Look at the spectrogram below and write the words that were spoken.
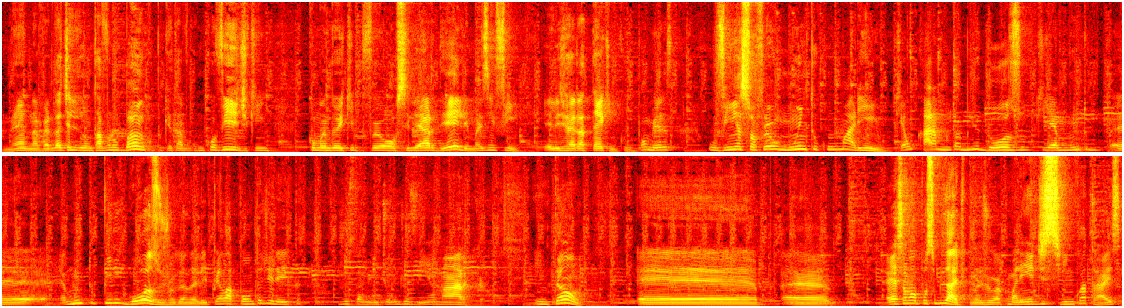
né, na verdade ele não estava no banco porque estava com Covid, quem comandou a equipe foi o auxiliar dele, mas enfim, ele já era técnico do Palmeiras o Vinha sofreu muito com o Marinho, que é um cara muito habilidoso, que é muito, é, é muito perigoso jogando ali pela ponta direita, justamente onde o Vinha marca. Então, é, é, essa é uma possibilidade, primeiro jogar com uma linha de 5 atrás,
